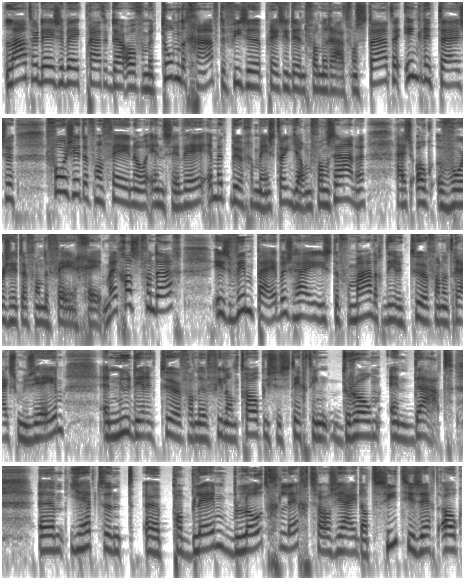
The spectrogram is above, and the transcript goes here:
Later deze week praat ik daarover met Tom de Graaf, de vicepresident van de Raad van State, Ingrid Thijssen, voorzitter van VNO-NCW en met burgemeester Jan van Zanen. Hij is ook voorzitter van de VNG. Mijn gast vandaag is Wim Pijbus. Hij is de voormalig directeur van het Rijksmuseum en nu directeur van de filantropische stichting Droom en Daad. Um, je hebt een uh, probleem blootgelegd, zoals jij dat ziet. Je zegt ook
